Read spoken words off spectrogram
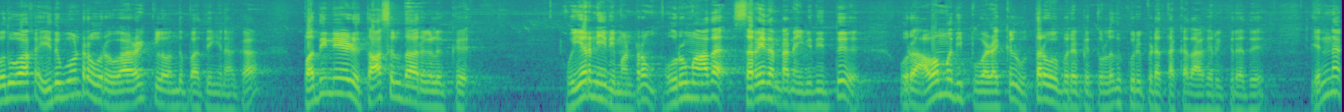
பொதுவாக இது போன்ற ஒரு வழக்கில் வந்து பார்த்தீங்கன்னாக்கா பதினேழு தாசில்தார்களுக்கு உயர்நீதிமன்றம் ஒரு மாத சிறை தண்டனை விதித்து ஒரு அவமதிப்பு வழக்கில் உத்தரவு பிறப்பித்துள்ளது குறிப்பிடத்தக்கதாக இருக்கிறது. என்ன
